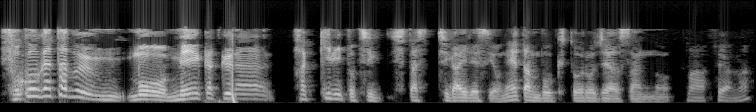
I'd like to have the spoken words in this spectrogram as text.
そこが多分、もう明確な、はっきりとちした違いですよね。多分僕とロジャーさんの。まあ、せやな。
